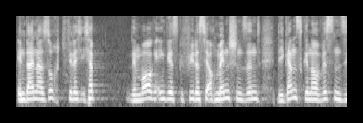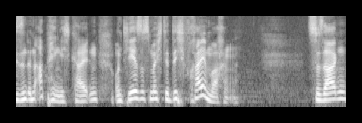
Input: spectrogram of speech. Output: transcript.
in deiner Sucht, vielleicht, ich habe den Morgen irgendwie das Gefühl, dass hier auch Menschen sind, die ganz genau wissen, sie sind in Abhängigkeiten und Jesus möchte dich frei machen. Zu sagen,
